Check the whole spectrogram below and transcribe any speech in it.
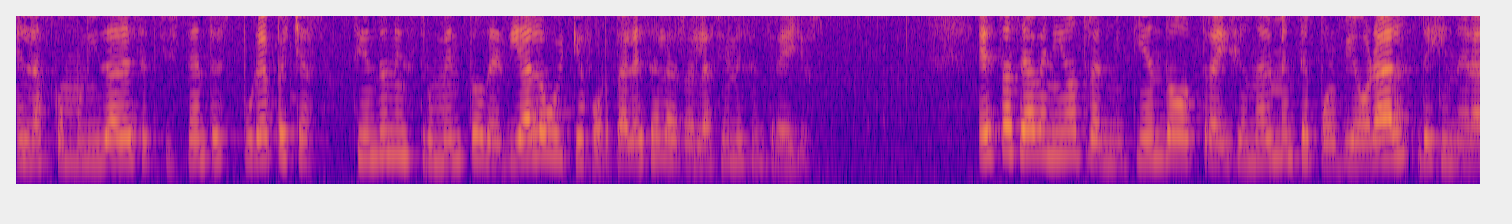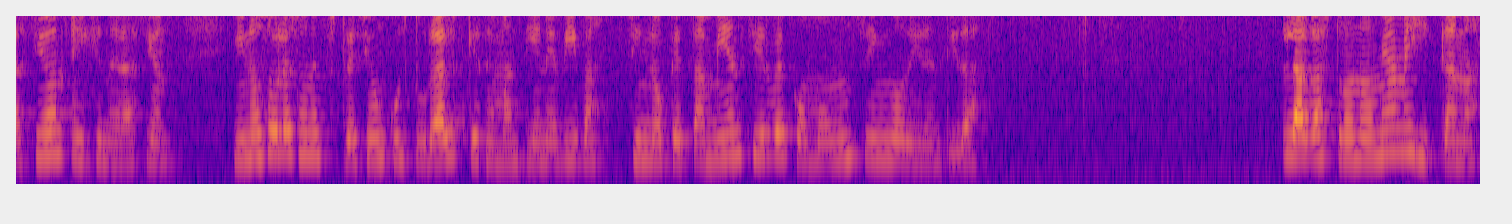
en las comunidades existentes purépechas, siendo un instrumento de diálogo y que fortalece las relaciones entre ellos. Esta se ha venido transmitiendo tradicionalmente por vía oral de generación en generación, y no solo es una expresión cultural que se mantiene viva, sino que también sirve como un signo de identidad. La gastronomía mexicana.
